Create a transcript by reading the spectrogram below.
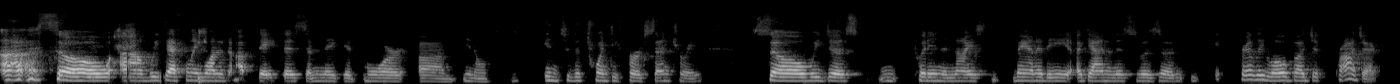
uh, so um, we definitely wanted to update this and make it more, um, you know, into the 21st century. So we just put in a nice vanity. Again, this was a fairly low budget project,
